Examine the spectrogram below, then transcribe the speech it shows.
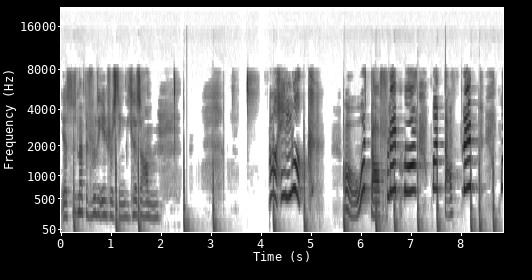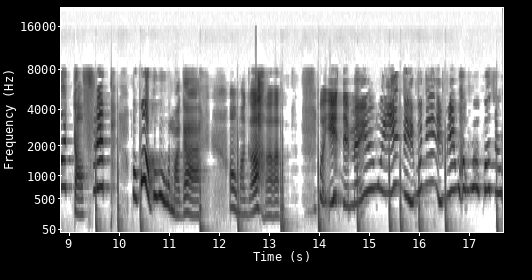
Yes, this map is really interesting because um. Oh hey look! Oh what the flip, man? What the flip? What the flip? Oh, whoa, whoa, oh my god! Oh my god! What is it, man? What is it? What is it, man? What, what, what's your,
